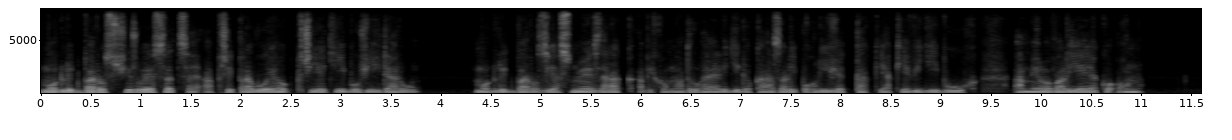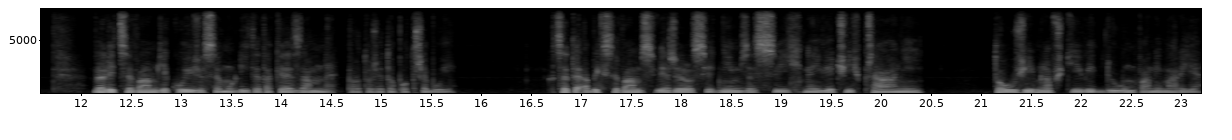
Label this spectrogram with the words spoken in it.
Modlitba rozšiřuje srdce a připravuje ho k přijetí božích darů. Modlitba rozjasňuje zrak, abychom na druhé lidi dokázali pohlížet tak, jak je vidí Bůh a milovali je jako On. Velice vám děkuji, že se modlíte také za mne, protože to potřebuji. Chcete, abych se vám svěřil s jedním ze svých největších přání? Toužím navštívit dům Pany Marie.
